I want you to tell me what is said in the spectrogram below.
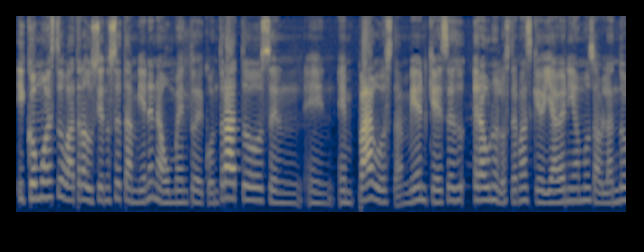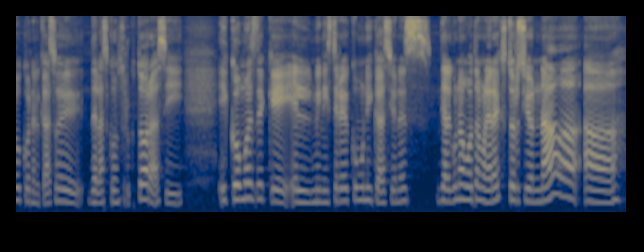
y cómo esto va traduciéndose también en aumento de contratos, en, en, pagos también, que ese era uno de los temas que ya veníamos hablando con el caso de, de las constructoras, y, y cómo es de que el Ministerio de Comunicaciones de alguna u otra manera extorsionaba a,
